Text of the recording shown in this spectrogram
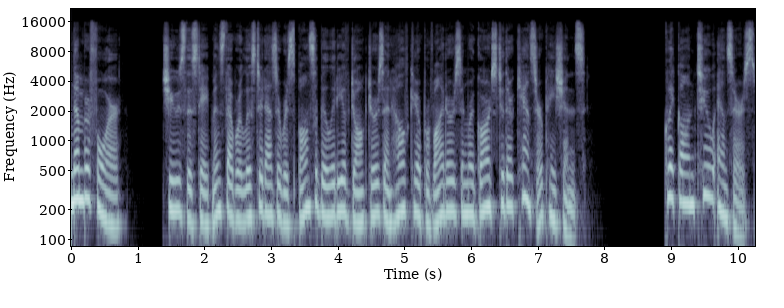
Number 4. Choose the statements that were listed as a responsibility of doctors and healthcare providers in regards to their cancer patients. Click on two answers.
